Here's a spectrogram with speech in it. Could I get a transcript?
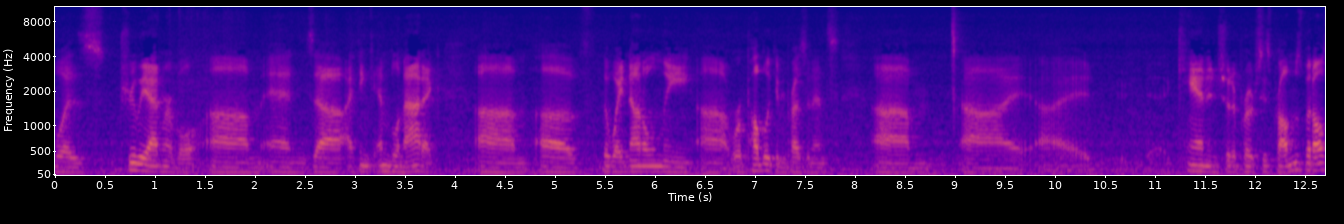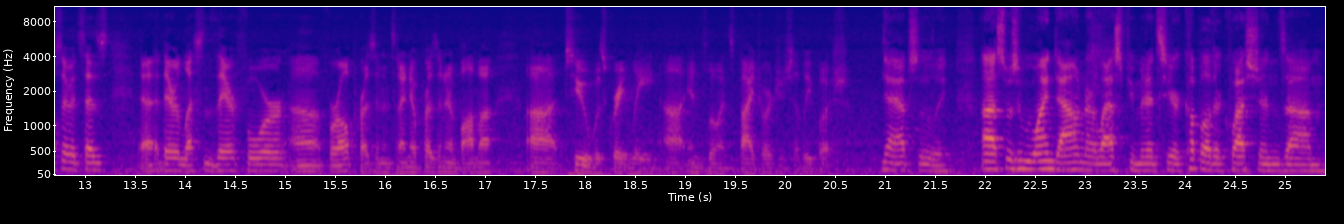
was truly admirable um, and uh, I think emblematic um, of the way not only uh, Republican presidents um, uh, uh, can and should approach these problems, but also it says uh, there are lessons there for uh, for all presidents. And I know President Obama too was greatly influenced by George H. W. Bush. Yeah, absolutely. Uh, so as we wind down our last few minutes here, a couple other questions. Um,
